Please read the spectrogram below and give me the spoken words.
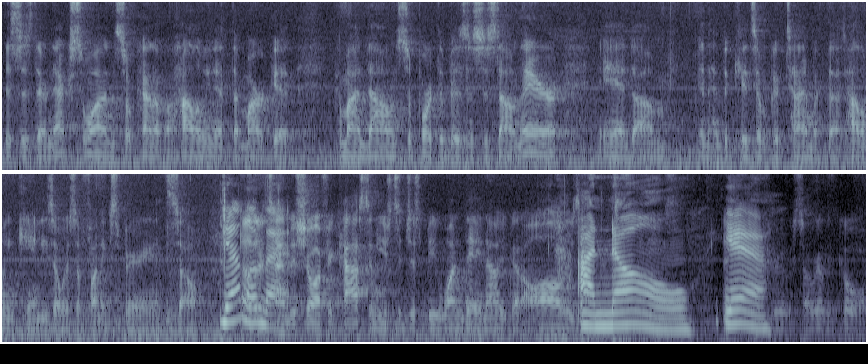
this is their next one. So kind of a Halloween at the market. Come on down, support the businesses down there, and um, and have the kids have a good time with that. Halloween candy is always a fun experience. So Yeah, I love another that. time to show off your costume. Used to just be one day. Now you've got all these. I know. Yeah. So really cool.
